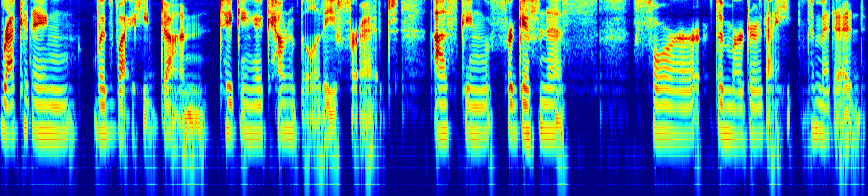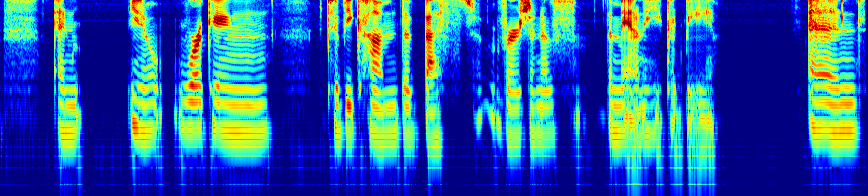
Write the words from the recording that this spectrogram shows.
reckoning with what he'd done, taking accountability for it, asking forgiveness for the murder that he committed, and, you know, working to become the best version of the man he could be. And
